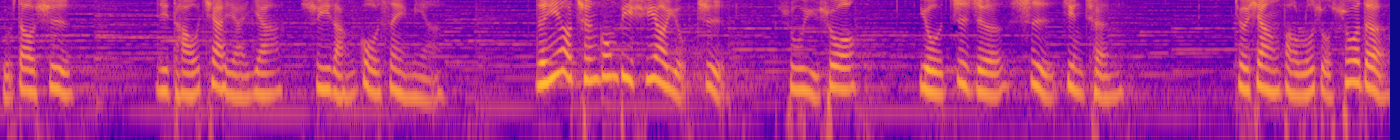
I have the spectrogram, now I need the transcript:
有道是：日头赤呀呀，虽然顾性命。人要成功，必须要有志。俗语说：“有志者事竟成。”就像保罗所说的：“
